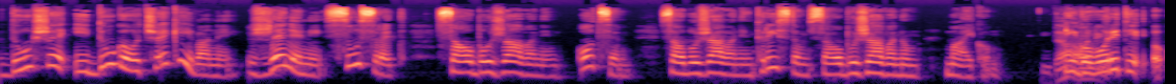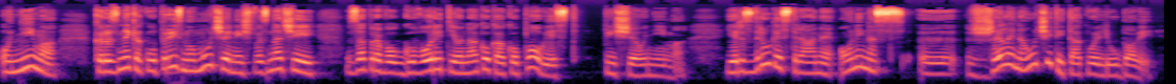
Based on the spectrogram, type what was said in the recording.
duše i dugo očekivani, željeni susret sa obožavanim ocem, sa obožavanim Kristom, sa obožavanom majkom. Da, I govoriti o njima kroz nekakvu prizmu mučeništva znači zapravo govoriti onako kako povijest piše o njima. Jer s druge strane, oni nas e, žele naučiti takvoj ljubavi.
